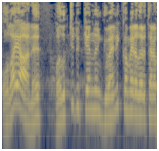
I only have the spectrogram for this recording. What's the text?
Olay anı balıkçı dükkanının güvenlik kameraları tarafından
